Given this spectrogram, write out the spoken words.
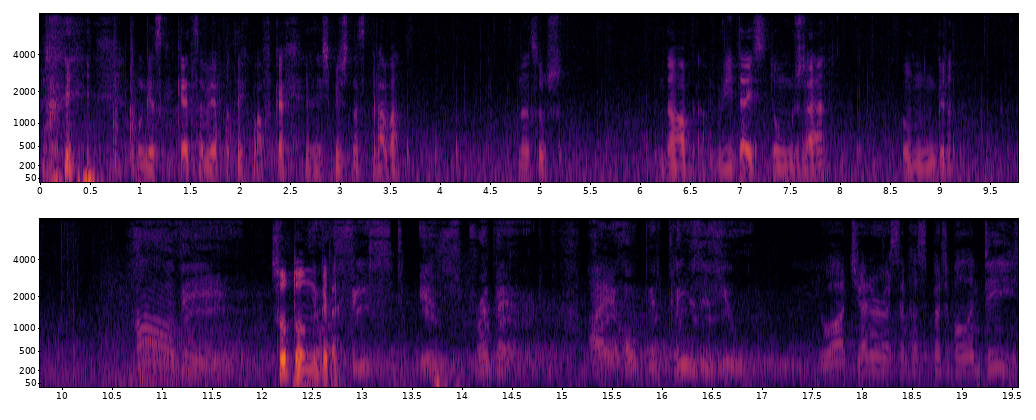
Mogę skakać sobie po tych ławkach. Śmieszna sprawa. No cóż. Dobra, witaj Stungrze. Stungr? Harvey, Sutungr. I hope it pleases you. You are generous and hospitable indeed,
